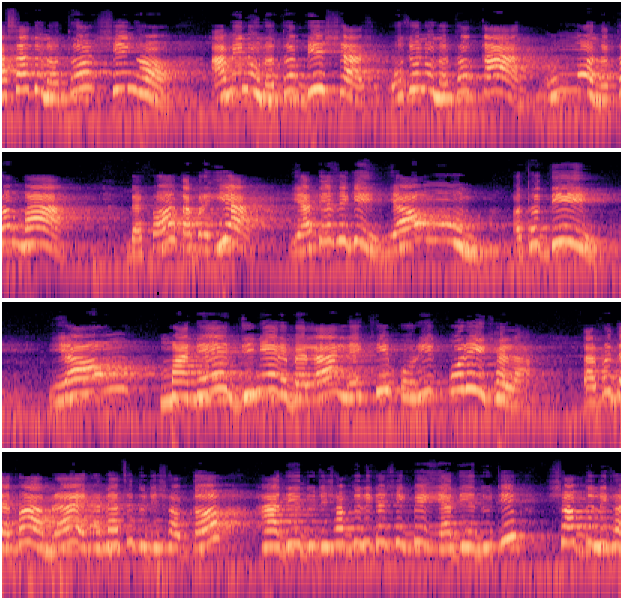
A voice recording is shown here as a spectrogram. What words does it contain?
আসাদুন অর্থ সিংহ। আমিনুন অর্থ বিশ্বাস। ওজনুন অর্থ কান। অর্থ মা। দেখো, তারপরে ইয়া। ইয়াতে আছে কি? ইয়াউমুন। অর্থ দিন ইয়াম মানে দিনের বেলা লেখি, পড়ি, করি খেলা। তারপর দেখো আমরা এখানে আছে দুটি শব্দ। হা দিয়ে দুটি শব্দ লেখা শিখবে, ইয়া দিয়ে দুটি শব্দ লেখা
